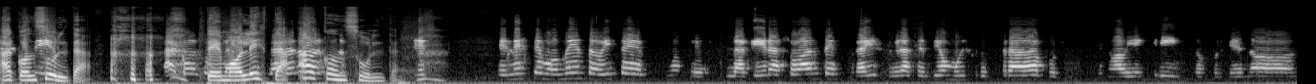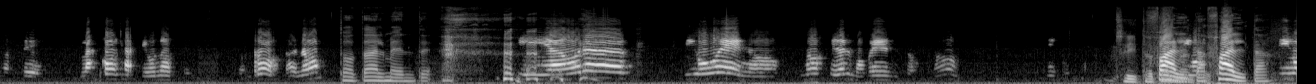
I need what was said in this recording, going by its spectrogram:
A consulta. A consulta. Te molesta a consulta. En, este momento, viste, no sé, la que era yo antes, por ahí se hubiera sentido muy frustrada porque no había inscrito, porque no, no sé, las cosas que uno se enroja, ¿no? Totalmente. Y ahora digo, bueno, no será el momento, ¿no? Sí, falta, falta. Digo,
